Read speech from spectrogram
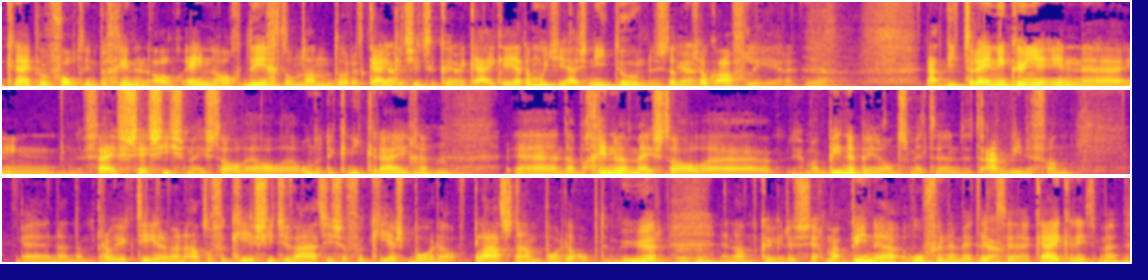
knijpen bijvoorbeeld in het begin een oog, één oog dicht om dan door het kijkertje ja, te kunnen ja. kijken. Ja, dat moet je juist niet doen. Dus dat ja. moet je ook afleren. Nou, die training kun je in, uh, in vijf sessies meestal wel uh, onder de knie krijgen. Mm -hmm. En daar beginnen we meestal uh, zeg maar binnen bij ons met het aanbieden van en dan, dan, projecteren we een aantal verkeerssituaties of verkeersborden of plaatsnaamborden op de muur. Mm -hmm. En dan kun je dus zeg maar binnen oefenen met het uh, kijkritme. Ja.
